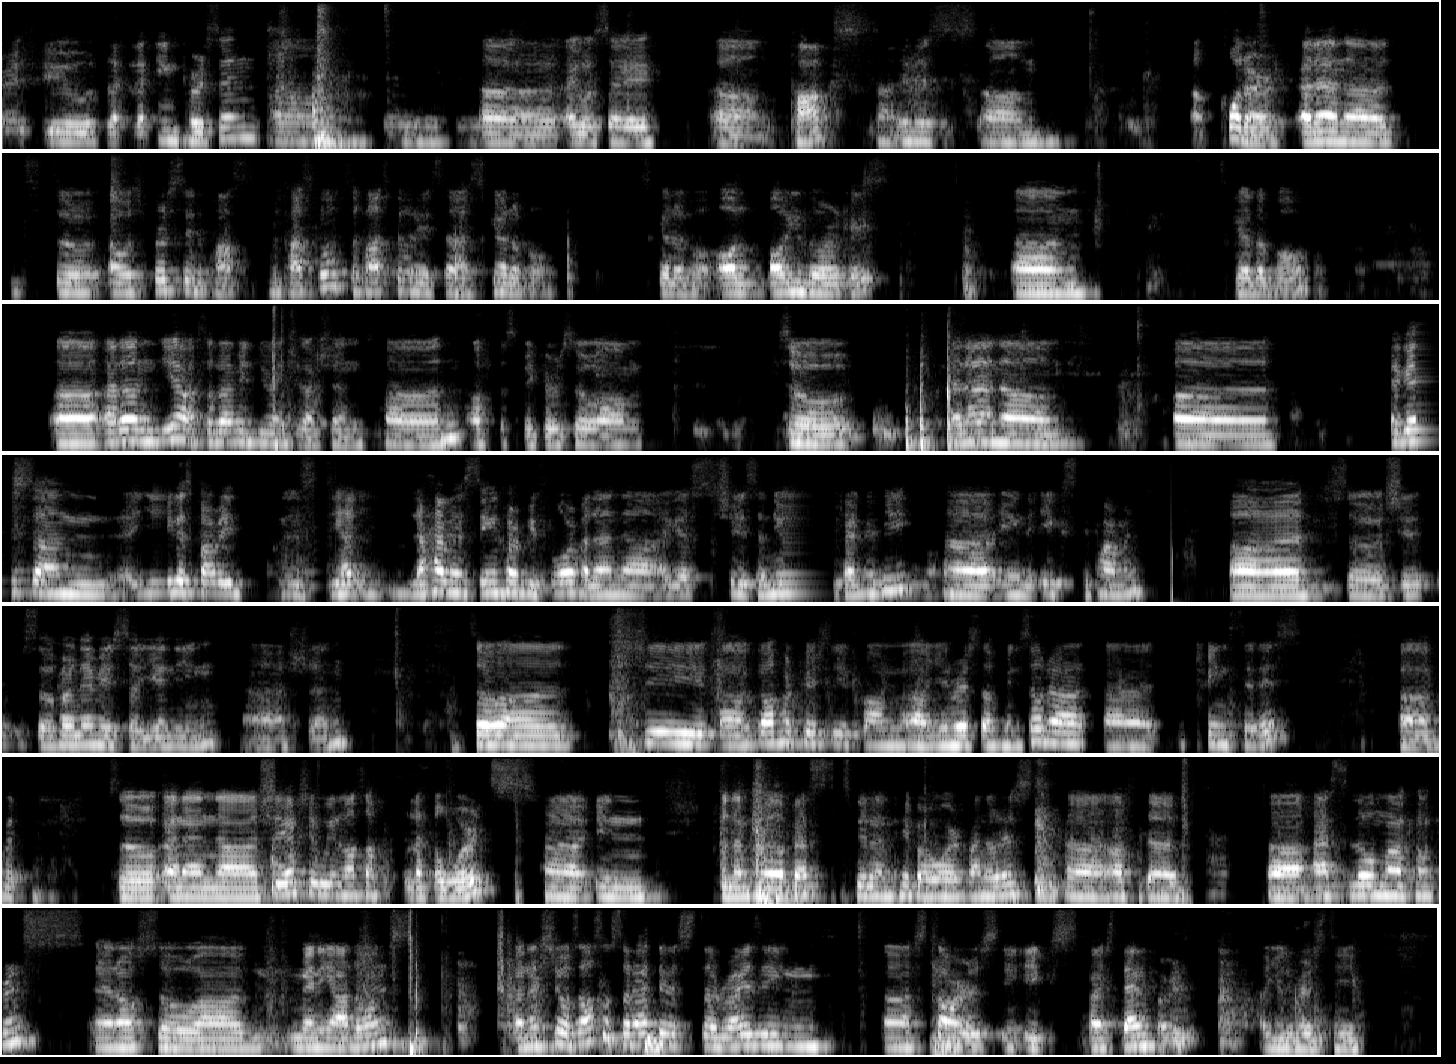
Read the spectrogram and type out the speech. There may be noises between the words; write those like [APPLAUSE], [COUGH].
very few like, like in person, um, uh, I would say, um, talks uh, in this um, quarter. And then, uh, so I was first say the pos the Pascal. So Pascal is uh, scalable, scalable, all, all in lowercase, um, scalable. Uh, and then, yeah, so let me do introduction uh, of the speaker. So, um, so, and then, um, uh, I guess um, you guys probably you haven't seen her before, but then uh, I guess she's a new faculty uh, in the X department. Uh, so she, so her name is uh, uh, Shen. So uh, she uh, got her PhD from University of Minnesota, Twin Cities. Uh, so and then she actually win lots of like awards uh, in, for example, best student paper award finalist of the uh, Asilomar conference and also uh, many other ones. And she was also selected as the rising uh, stars in X by Stanford uh, University.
